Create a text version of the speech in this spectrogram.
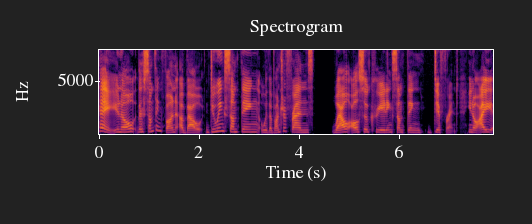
Hey, you know, there's something fun about doing something with a bunch of friends while also creating something different. You know, I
